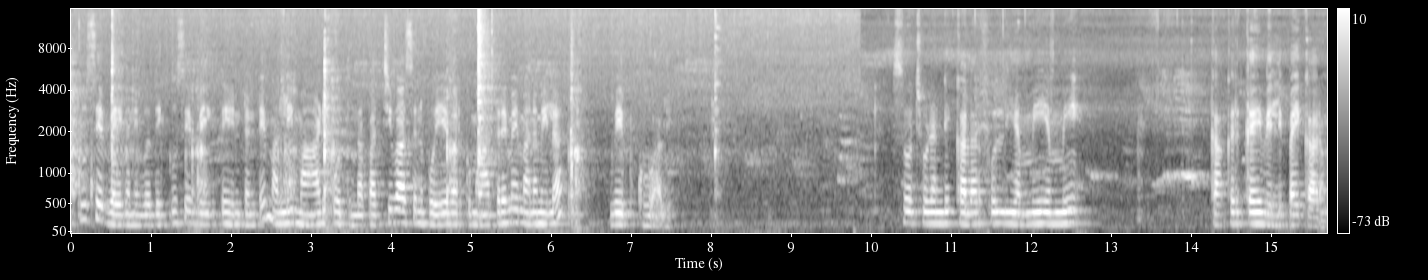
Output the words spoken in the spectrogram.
ఎక్కువసేపు వేగనివ్వద్దు. ఎక్కువసేపు వేగితే ఏంటంటే మళ్ళీ మాడిపోతుంది. ఆ పచ్చి వాసన పోయే వరకు మాత్రమే మనం ఇలా వేపుకోవాలి. సో చూడండి కలర్ఫుల్ ఎమ్మి ఎమ్మి కాకరకాయ వెల్లిపాయ కారం.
